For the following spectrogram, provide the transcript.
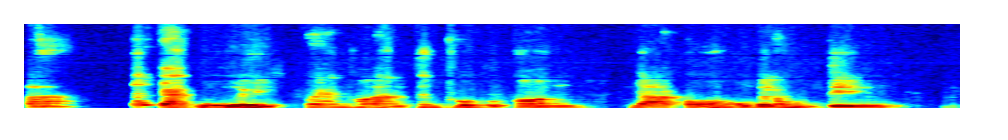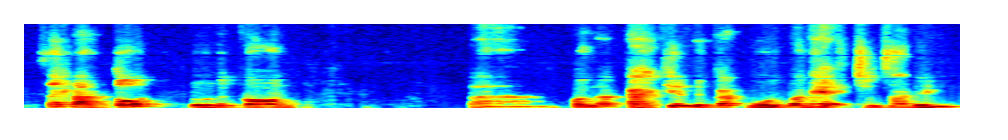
và tất cả những người quen họ hàng thân thuộc của con đã có một cái lòng tin rất là tốt đối với con và con đã cải thiện được các mối quan hệ trong gia đình.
